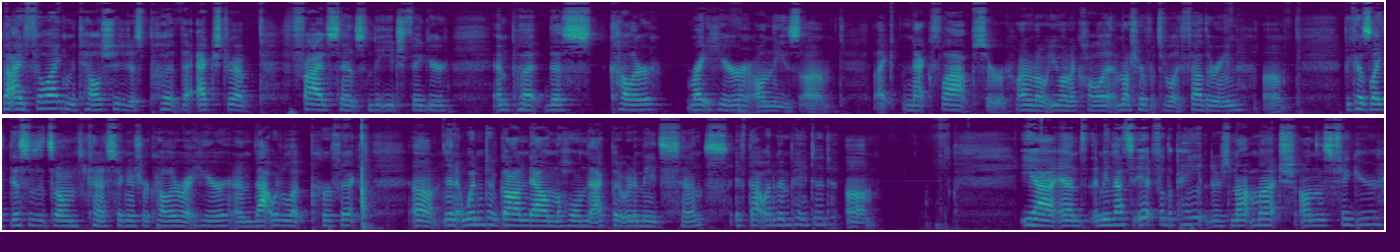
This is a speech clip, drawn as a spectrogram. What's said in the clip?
but I feel like Mattel should just put the extra five cents into each figure and put this color right here on these, um, like, neck flaps, or I don't know what you want to call it. I'm not sure if it's really feathering, um, because, like, this is its own kind of signature color right here, and that would look perfect. Um, and it wouldn't have gone down the whole neck, but it would have made sense if that would have been painted. Um, yeah, and I mean, that's it for the paint. There's not much on this figure.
